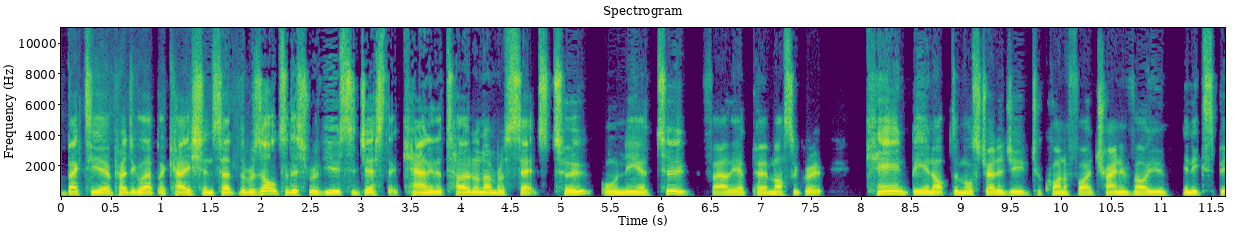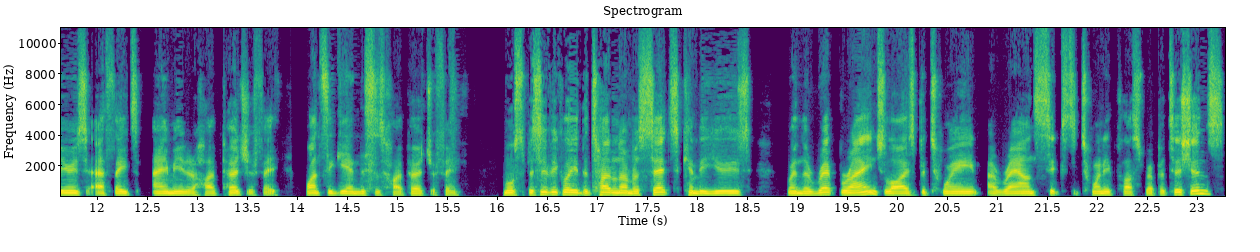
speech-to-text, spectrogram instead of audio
back to your practical application. So the results of this review suggest that counting the total number of sets to or near to failure per muscle group can be an optimal strategy to quantify training volume in experienced athletes aiming at hypertrophy. Once again, this is hypertrophy. More specifically, the total number of sets can be used when the rep range lies between around 6 to 20 plus repetitions.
